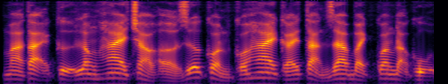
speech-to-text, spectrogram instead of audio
mà tại cự long hai chảo ở giữa còn có hai cái tản ra bạch quang đạo cụ.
